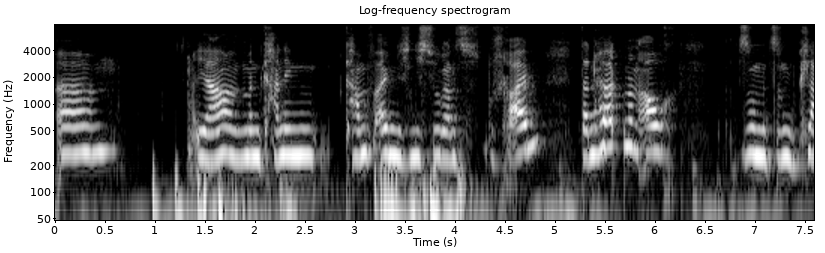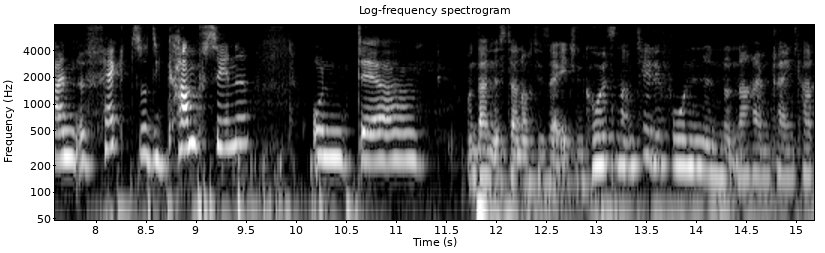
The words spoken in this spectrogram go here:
Ähm, ja, man kann den Kampf eigentlich nicht so ganz beschreiben. Dann hört man auch so mit so einem kleinen Effekt so die Kampfszene und der Und dann ist da noch dieser Agent Colson am Telefon und nach einem kleinen Cut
